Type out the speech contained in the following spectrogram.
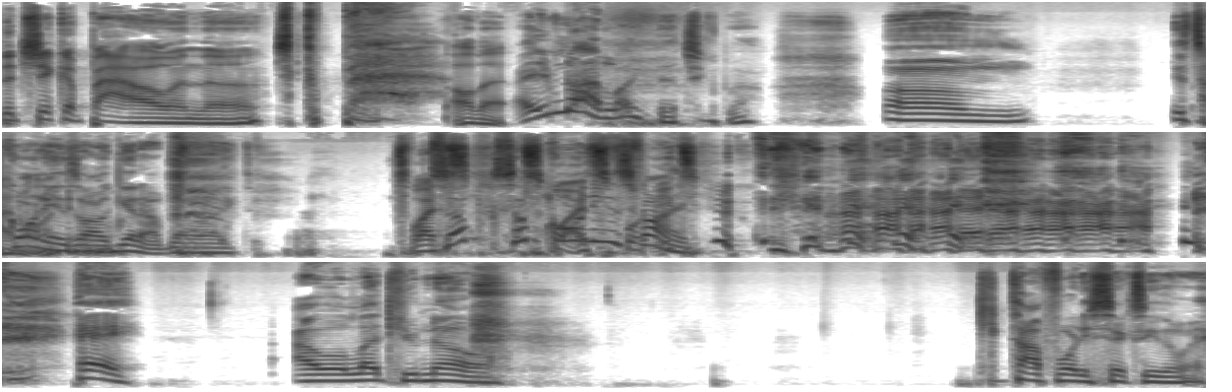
The chicka bow and the all that. I even know I like that chicken Um, it's corny like as all get up, but I liked it. That's why Some some corny is fine. hey, I will let you know. Top forty six either way.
